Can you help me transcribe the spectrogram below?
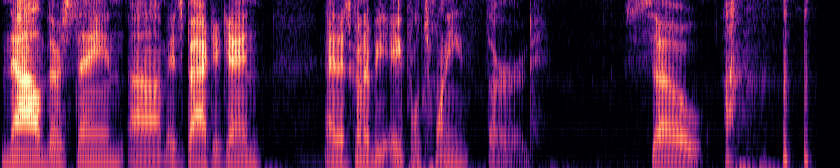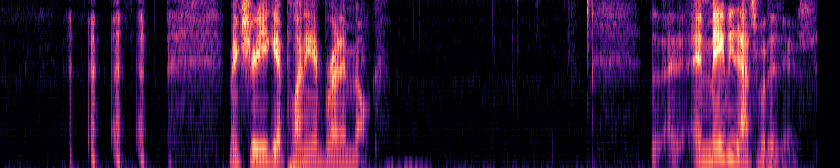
now they're saying um, it's back again and it's going to be April 23rd. So, make sure you get plenty of bread and milk. And maybe that's what it is.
